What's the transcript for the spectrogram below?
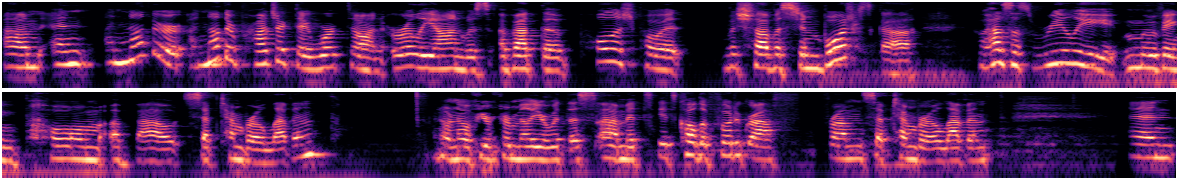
Um, and another another project I worked on early on was about the Polish poet Wisława Szymborska, who has this really moving poem about September 11th. I don't know if you're familiar with this. Um, it's it's called a photograph from September 11th, and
